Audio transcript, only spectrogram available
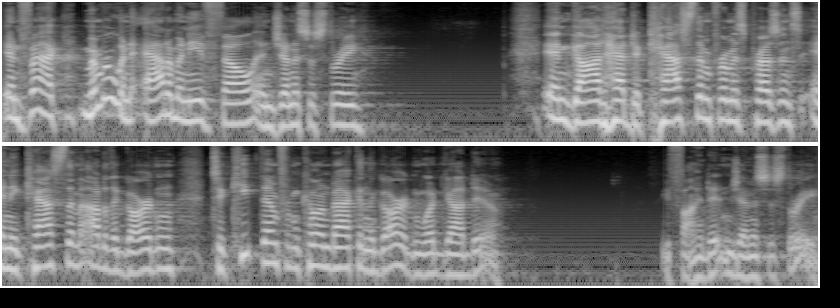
In fact, remember when Adam and Eve fell in Genesis 3? And God had to cast them from his presence, and he cast them out of the garden to keep them from coming back in the garden. What did God do? You find it in Genesis 3.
